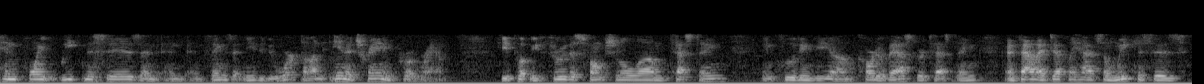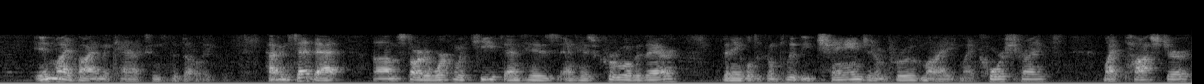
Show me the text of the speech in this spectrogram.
pinpoint weaknesses and, and, and things that need to be worked on in a training program. He put me through this functional um, testing, including the um, cardiovascular testing, and found I definitely had some weaknesses in my biomechanics and stability. Having said that, um, started working with Keith and his and his crew over there, been able to completely change and improve my, my core strength, my posture.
